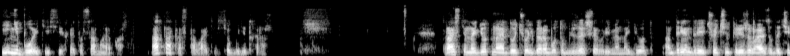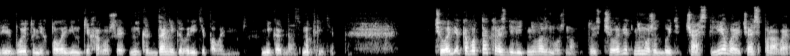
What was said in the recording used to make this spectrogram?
И не бойтесь их, это самое важное. А так оставайтесь, все будет хорошо. Здрасте, найдет моя дочь Ольга работу в ближайшее время? Найдет. Андрей Андреевич, очень переживаю за дочерей. Будет у них половинки хорошие. Никогда не говорите половинки. Никогда. Смотрите. Человека вот так разделить невозможно. То есть человек не может быть часть левая, часть правая.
